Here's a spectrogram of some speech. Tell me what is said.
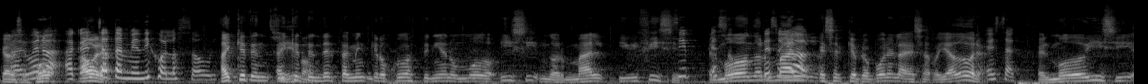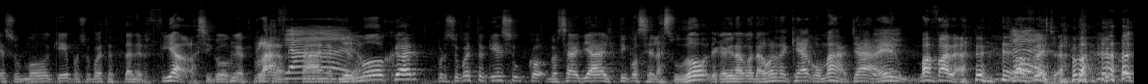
Claro, Ay, ese bueno, juego- acá Ahora, el chat también dijo los Souls. hay que, ten- hay Sí, que po. entender también que los juegos tenían un modo easy, normal y difícil. Sí, el eso, modo normal es el que propone la desarrolladora. Exacto. El modo easy es un modo que, por supuesto, está nerfeado, así como que... Claro. Y el modo hard, por supuesto que es un... co- O sea, ya el tipo se la sudó, le cayó una gota gorda, ¿qué hago más? Ya, Sí. él, más bala, más Claro. flecha. más-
